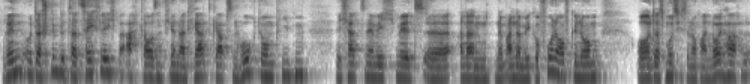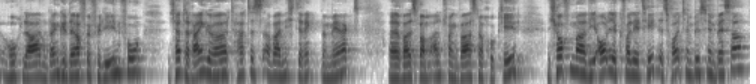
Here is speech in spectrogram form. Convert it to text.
drin und das stimmte tatsächlich. Bei 8400 Hertz gab es ein Hochtonpiepen. Ich hatte nämlich mit äh, anderen, einem anderen Mikrofon aufgenommen und das muss ich dann nochmal neu hochladen. Danke dafür für die Info. Ich hatte reingehört, hatte es aber nicht direkt bemerkt, äh, weil es war am Anfang war es noch okay. Ich hoffe mal, die Audioqualität ist heute ein bisschen besser.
